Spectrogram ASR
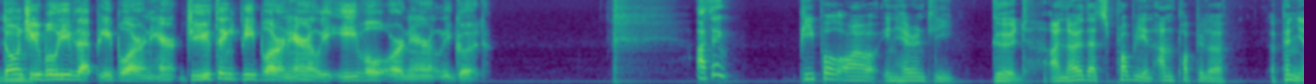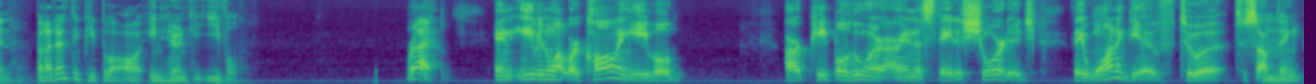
don't you believe that people are inherent do you think people are inherently evil or inherently good? I think people are inherently good. I know that's probably an unpopular opinion, but I don't think people are inherently evil. Right. And even what we're calling evil are people who are, are in a state of shortage. They want to give to a to something, mm.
